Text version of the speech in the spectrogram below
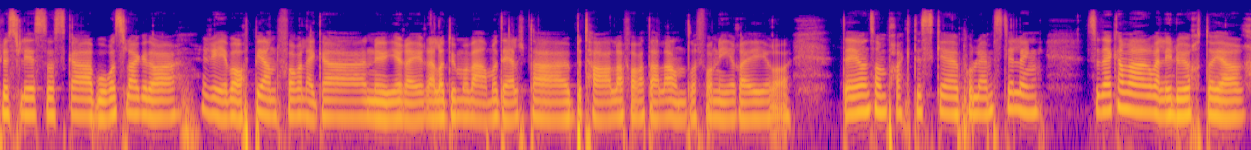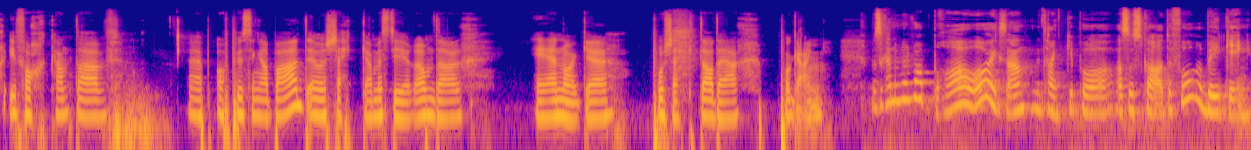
plutselig så skal borettslaget da rive opp igjen for å legge nye røyr, eller du må være med og delta, betale for at alle andre får nye røyr. og Det er jo en sånn praktisk problemstilling. Så det kan være veldig lurt å gjøre i forkant av eh, oppussing av bad, er å sjekke med styret om det er noen prosjekter der på gang. Men så kan det vel være bra òg, med tanke på altså skadeforebygging.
